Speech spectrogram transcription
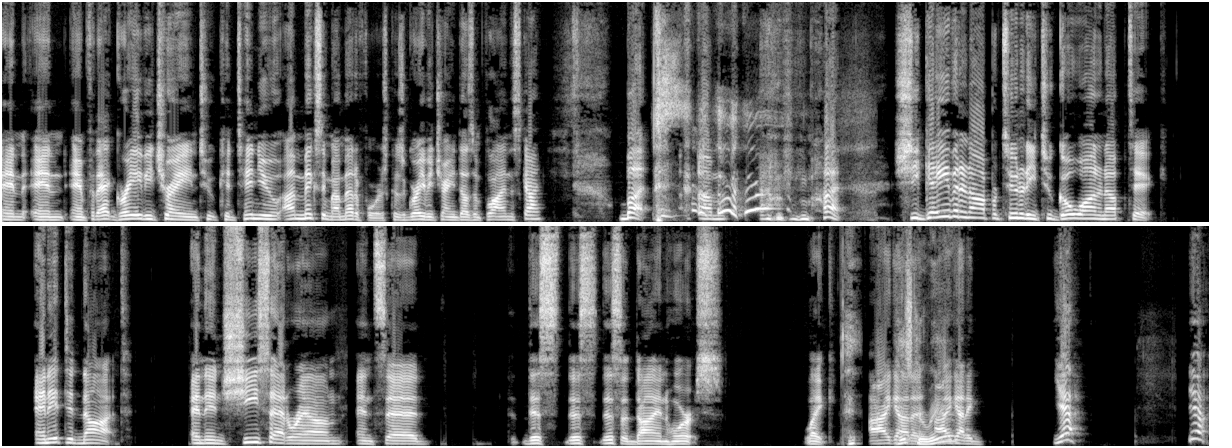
and and and for that gravy train to continue. I'm mixing my metaphors because a gravy train doesn't fly in the sky, but um, but she gave it an opportunity to go on an uptick, and it did not. And then she sat around and said, "This this this is a dying horse. Like I gotta? I gotta yeah yeah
